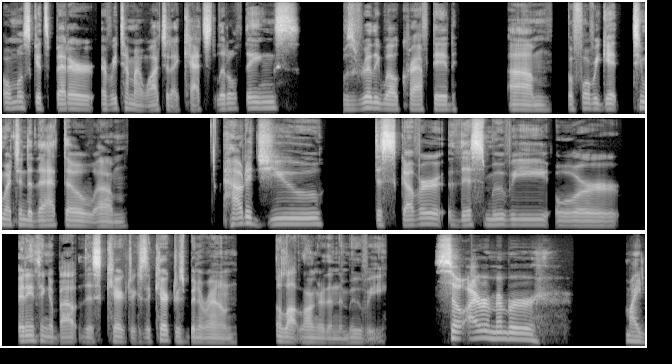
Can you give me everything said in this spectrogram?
almost gets better every time I watch it. I catch little things. It was really well crafted. Um, before we get too much into that, though, um, how did you discover this movie or anything about this character? Because the character's been around a lot longer than the movie. So I remember my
